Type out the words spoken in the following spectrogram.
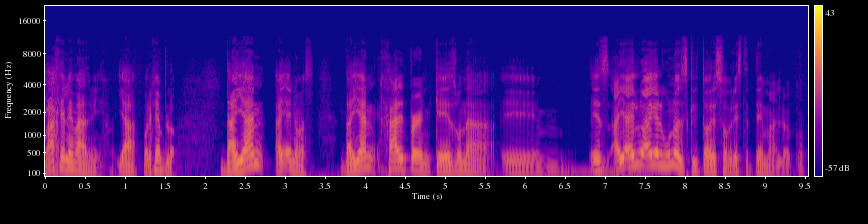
Bájele más, mi hijo. Ya, por ejemplo, Diane, ahí, ahí nomás. Diane Halpern, que es una. eh, es, hay, hay- hay algunos escritores sobre este tema, loco.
